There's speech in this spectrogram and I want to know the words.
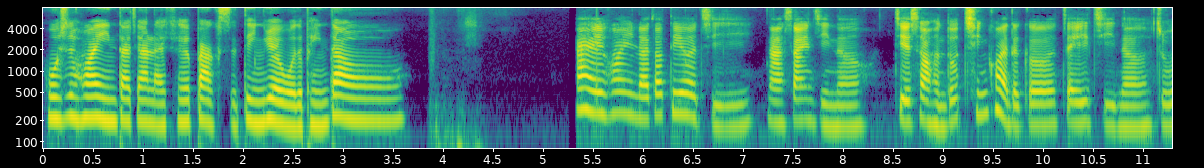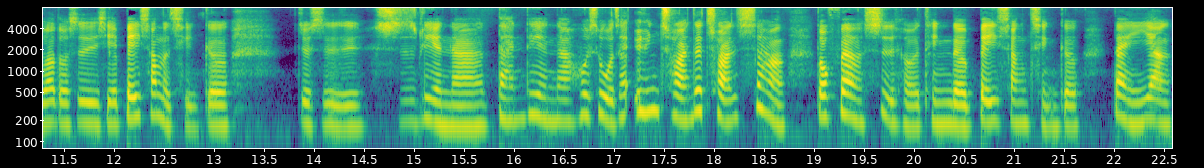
或是欢迎大家来 KKBOX 订阅我的频道哦。嗨，欢迎来到第二集。那上一集呢，介绍很多轻快的歌，这一集呢，主要都是一些悲伤的情歌，就是失恋啊、单恋啊，或是我在晕船，在船上都非常适合听的悲伤情歌。但一样，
